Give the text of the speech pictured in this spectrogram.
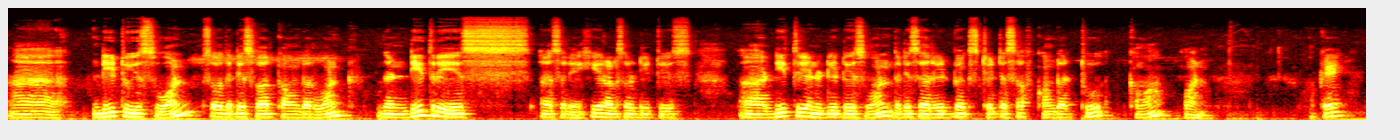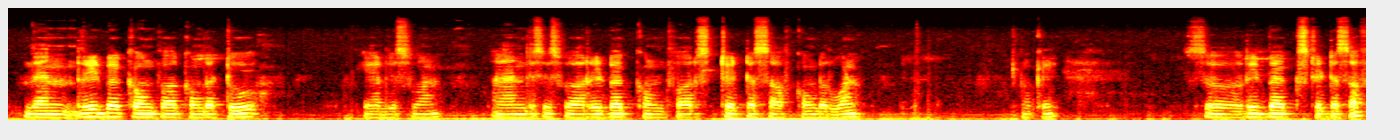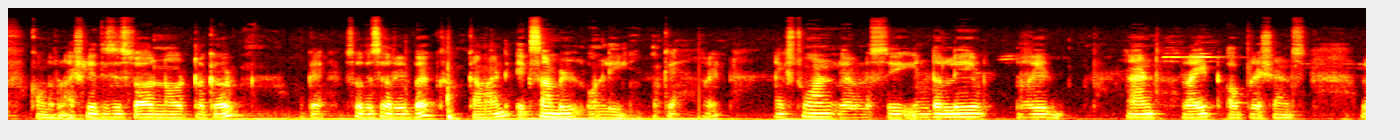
uh, d2 is 1 so that is for counter 1 then d3 is uh, sorry here also d2 is uh, d3 and d2 is 1 that is a readback status of counter 2 comma 1 okay then readback count for counter 2 here this one. And this is for readback count for status of counter 1 okay. So read back status of counter 1 actually this is for not record. Okay. So this is a read back command example only. Okay. Right. Next one we are going to see interleaved read and write operations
